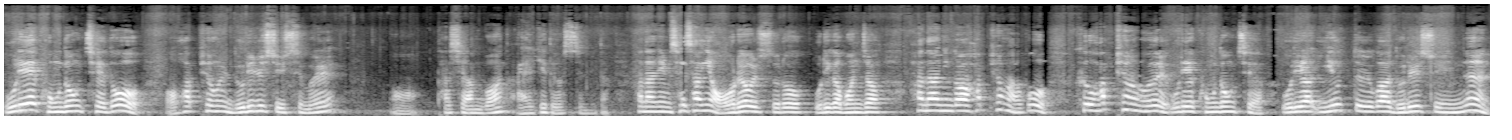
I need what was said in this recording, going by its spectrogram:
우리의 공동체도 어, 화평을 누릴 수 있음을 어, 다시 한번 알게 되었습니다. 하나님 세상이 어려울수록 우리가 먼저 하나님과 화평하고 그 화평을 우리의 공동체, 우리와 이웃들과 누릴 수 있는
